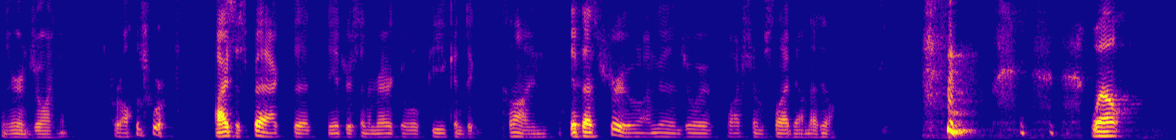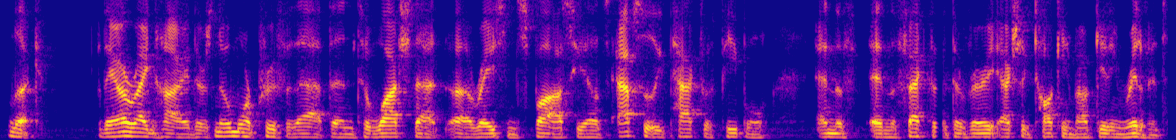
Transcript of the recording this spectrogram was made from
they're enjoying it for all it's worth. I suspect that the interest in America will peak and decline. If that's true, I'm going to enjoy watching them slide down that hill. well, look, they are riding high. There's no more proof of that than to watch that uh, race in Spa. See how it's absolutely packed with people and the and the fact that they're very actually talking about getting rid of it,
